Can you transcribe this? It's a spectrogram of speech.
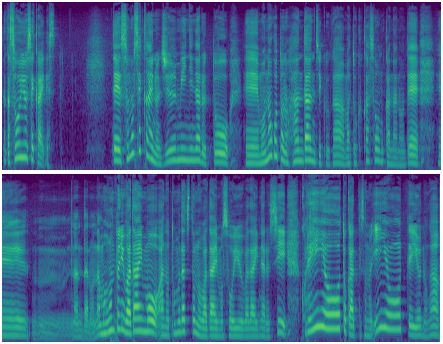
なんかそういう世界です。でその世界の住民になると、えー、物事の判断軸が、まあ、得か損かなので、えー、なんだろうなもう本当に話題もあの友達との話題もそういう話題になるしこれいいよとかってそのいいよっていうのが、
